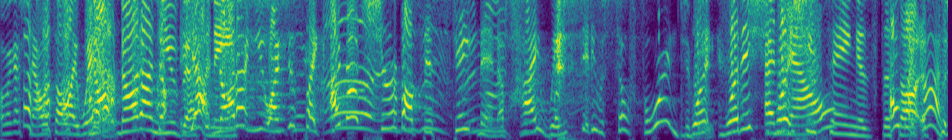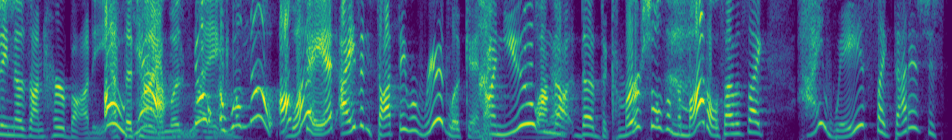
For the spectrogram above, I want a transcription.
Oh my gosh, now it's all I wear. Not- not on No, you, Bethany. Yeah, not on you. I'm just like, I'm not "Ah, sure about this statement I'm of high waisted. It was so foreign to What me. what is she And what now- she's saying is the Oh thought of putting those on her body Oh, at the yeah. time was no, like well, no, I'll what? say it. I even thought they were weird looking on you, on the, the the commercials, and the models. I was like, high waist, like that is just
